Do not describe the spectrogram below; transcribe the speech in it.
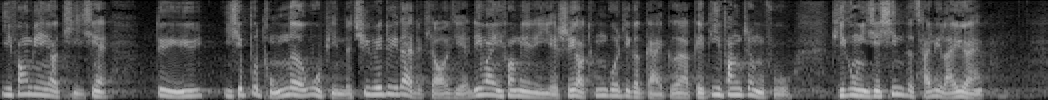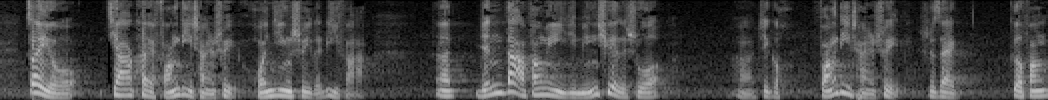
一方面要体现对于一些不同的物品的区别对待的调节，另外一方面呢，也是要通过这个改革啊，给地方政府提供一些新的财力来源。再有加快房地产税、环境税的立法，呃，人大方面已经明确的说，啊，这个房地产税是在各方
